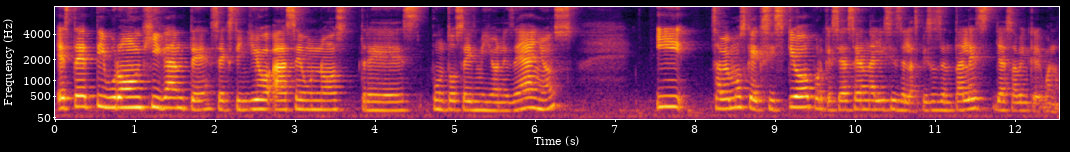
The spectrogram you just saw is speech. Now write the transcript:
Este tiburón gigante se extinguió hace unos 3.6 millones de años. Y sabemos que existió porque se hace análisis de las piezas dentales. Ya saben que, bueno,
